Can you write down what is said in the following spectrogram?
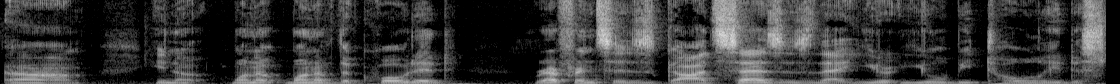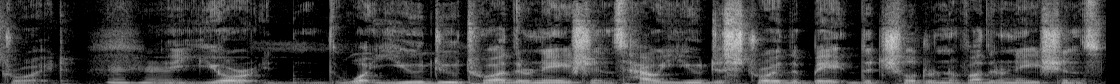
um, you know, one of one of the quoted references God says is that you you'll be totally destroyed. Mm-hmm. Your what you do to other nations, how you destroy the ba- the children of other nations,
